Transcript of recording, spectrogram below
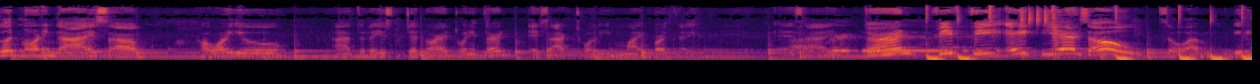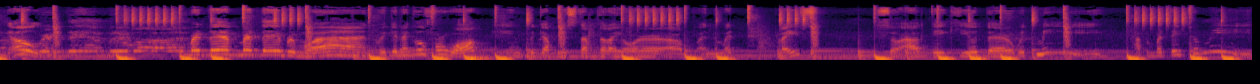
Good morning guys. Uh, how are you? Uh, today is January 23rd. It's actually my birthday. As I turned 58 years old. So I'm getting old. Birthday everyone! Birthday, birthday everyone. We're gonna go for a walk and pick up the stuff that I order um, in the meat place. So I'll take you there with me. Happy birthday to me.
